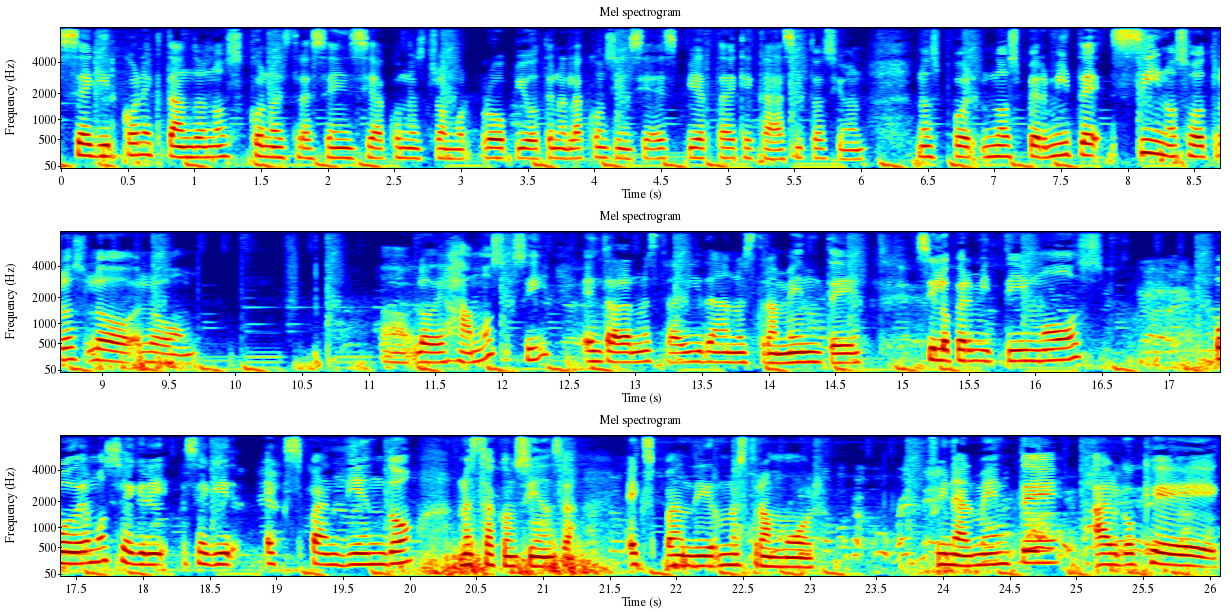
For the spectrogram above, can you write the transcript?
seguir conectándonos con nuestra esencia, con nuestro amor propio, tener la conciencia despierta de que cada situación nos, nos permite, si nosotros lo, lo, ah, lo dejamos, ¿sí? entrar a nuestra vida, a nuestra mente, si lo permitimos, podemos seguir, seguir expandiendo nuestra conciencia, expandir nuestro amor, Finalmente, algo que,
